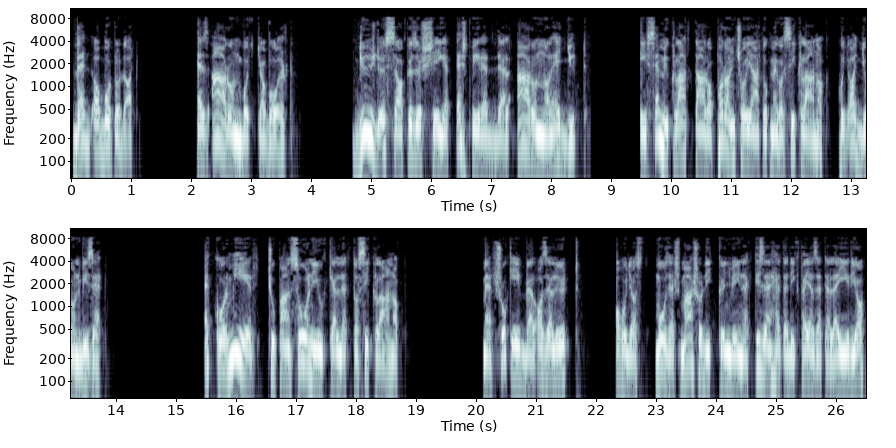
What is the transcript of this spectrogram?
Vedd a botodat. Ez Áron botja volt. Gyűjtsd össze a közösséget testvéreddel Áronnal együtt, és szemük láttára parancsoljátok meg a sziklának, hogy adjon vizet. Ekkor miért csupán szólniuk kellett a sziklának? Mert sok évvel azelőtt, ahogy azt Mózes második könyvének 17. fejezete leírja,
